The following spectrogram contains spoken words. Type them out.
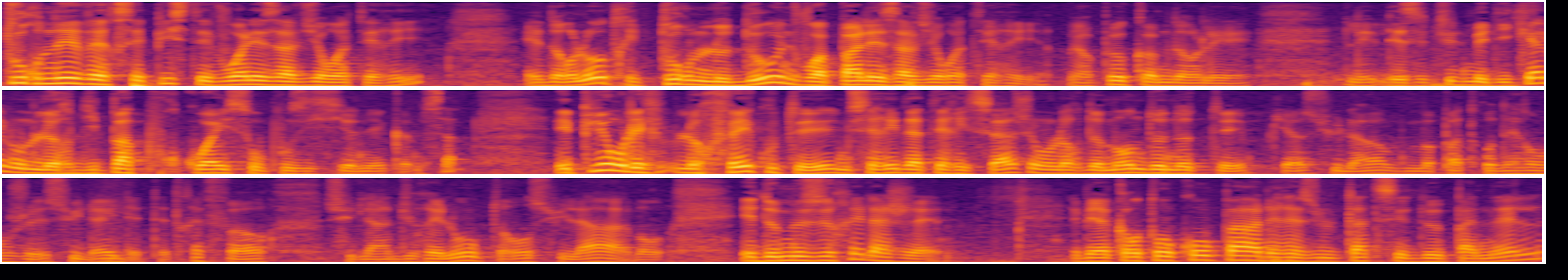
tournés vers ces pistes et voient les avions atterrir et dans l'autre, ils tournent le dos et ne voient pas les avions atterrir. Mais un peu comme dans les, les, études médicales, on ne leur dit pas pourquoi ils sont positionnés comme ça. Et puis on les, leur fait écouter une série d'atterrissages et on leur demande de noter. Tiens, celui-là ne m'a pas trop dérangé, celui-là il était très fort, celui-là a duré longtemps, celui-là... Bon. Et de mesurer la gêne. Eh bien, quand on compare les résultats de ces deux panels,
